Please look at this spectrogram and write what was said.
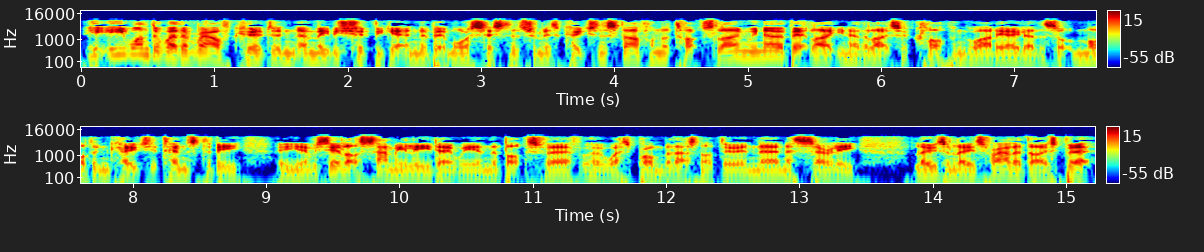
he, he wondered whether Ralph could and, and, maybe should be getting a bit more assistance from his coaching staff on the touchline. We know a bit like you know the likes of Klopp and Guardiola, the sort of modern coach. It tends to be you know we see a lot of Sammy Lee, don't we, in the box for, for West Brom, but that's not doing uh, necessarily loads and loads for Allardyce. But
